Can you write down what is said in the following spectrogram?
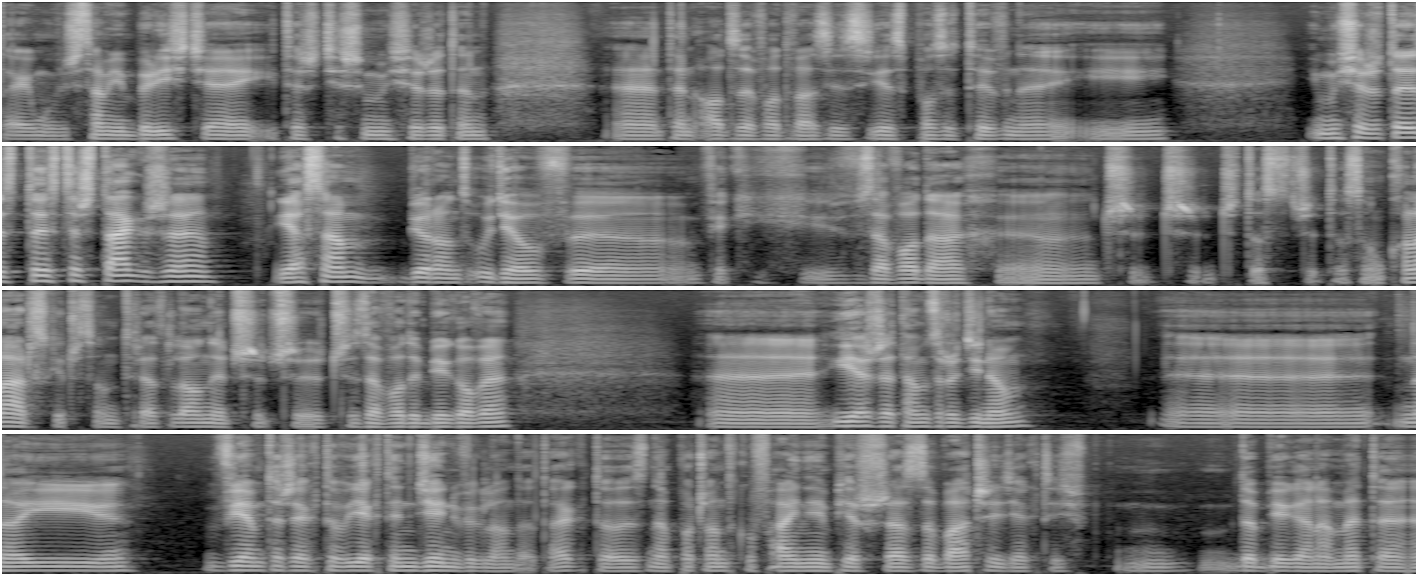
tak jak mówisz, sami byliście i też cieszymy się, że ten, e, ten odzew od was jest, jest pozytywny i, i myślę, że to jest, to jest też tak, że ja sam biorąc udział w, w jakichś w zawodach, e, czy, czy, czy, to, czy to są kolarskie, czy są triatlony, czy, czy, czy zawody biegowe, jeżdżę tam z rodziną, no i wiem też, jak, to, jak ten dzień wygląda, tak? To jest na początku fajnie pierwszy raz zobaczyć, jak ktoś mm, dobiega na metę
